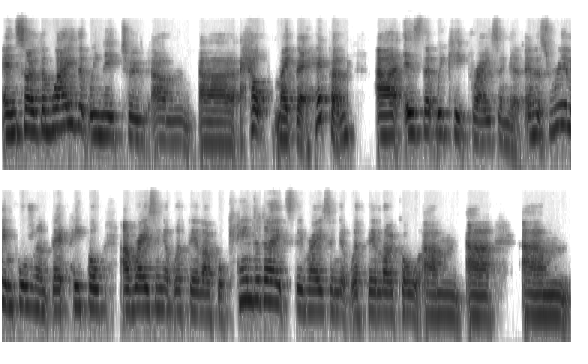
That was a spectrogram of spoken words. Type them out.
And so the way that we need to um, uh, help make that happen uh, is that we keep raising it. And it's really important that people are raising it with their local candidates, they're raising it with their local um, uh, um,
